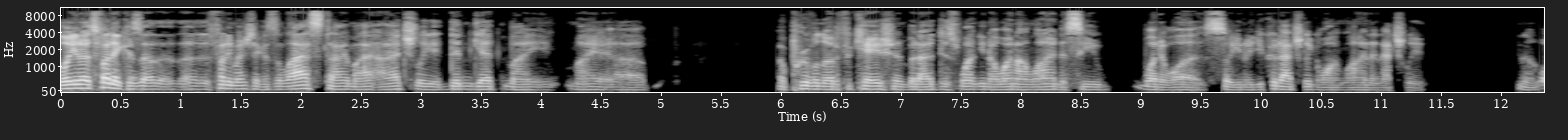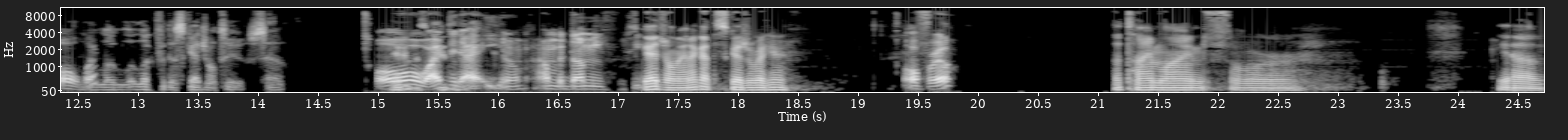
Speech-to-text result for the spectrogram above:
Well, you know, it's funny because uh, uh, it's funny you mention because the last time I, I actually didn't get my my uh, approval notification, but I just went you know went online to see what it was. So you know, you could actually go online and actually you know Oh, what? lo- lo- look for the schedule too. So Oh, I did. I you know I'm a dummy. Schedule, man. I got the schedule right here. Oh, for real? The timeline for yeah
